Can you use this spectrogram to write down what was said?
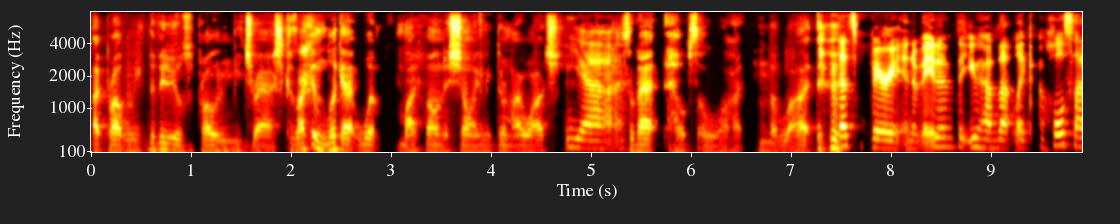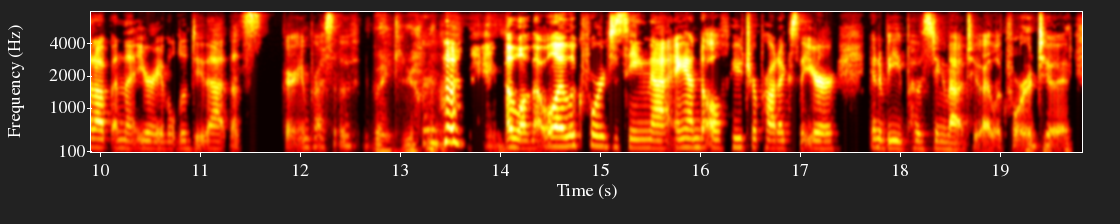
I probably the videos would probably be Mm. trash because I can look at what my phone is showing me through my watch. Yeah. So that helps a lot, a Mhm. lot. That's very innovative that you have that like a whole setup and that you're able to do that. That's very impressive. Thank you. I love that. Well, I look forward to seeing that and all future products that you're going to be posting about too. I look forward to it.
